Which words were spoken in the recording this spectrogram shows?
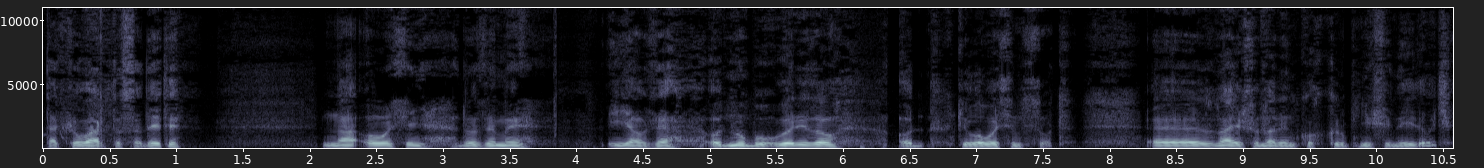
Так що варто садити на осінь до зими. І я вже одну був вирізав, кіло 800. Е, знаю, що на ринку крупніші не йдуть,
